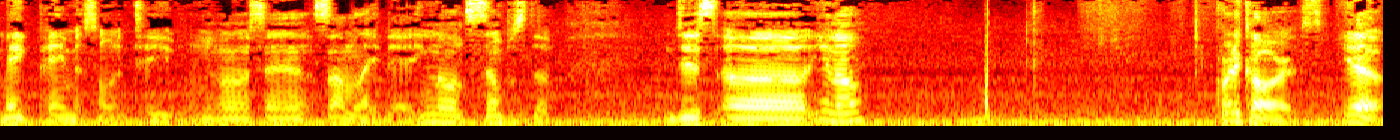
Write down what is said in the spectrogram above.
Make payments on the table, you know what I'm saying? Something like that. You know, simple stuff. Just uh, you know, credit cards. Yeah.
